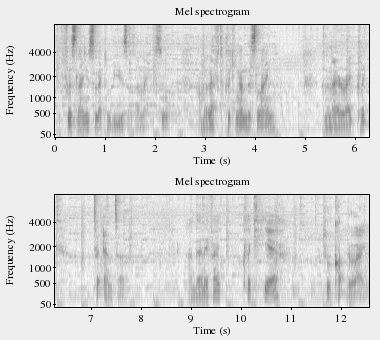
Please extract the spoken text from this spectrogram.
The first line you select will be used as a knife. So I'm left clicking on this line and then I right click to enter. And then if I click here it will cut the line.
